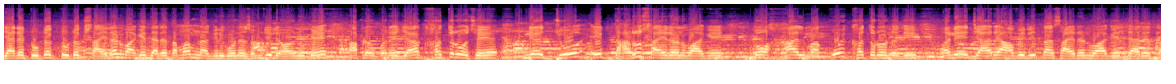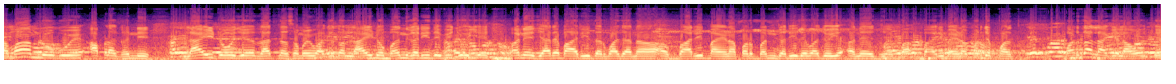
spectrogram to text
જ્યારે તૂટક તૂટક સાયરન વાગે ત્યારે તમામ નાગરિકોને સમજી લેવાનું કે આપણા ઉપર અહીંયા ખતરો છે ને જો એક ધારું સાયરન વાગે, તો હાલમાં કોઈ ખતરો નથી. અને જ્યારે આવી રીતના સાયરન વાગે, ત્યારે તમામ લોકોએ આપણા ઘરની લાઇટો જે રાતના સમય વાગે, તો લાઇટો બંધ કરી દેવી જોઈએ. અને જ્યારે બારી દરવાજાના, બારી બાયણા પણ બંધ કરી દેવા જોઈએ. અને જે બારી બાયણા પર જે પડદા લાગેલા હોય, તે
